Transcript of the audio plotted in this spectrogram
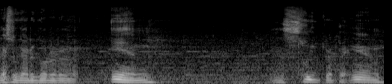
I guess we got to go to the inn and sleep at the inn.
